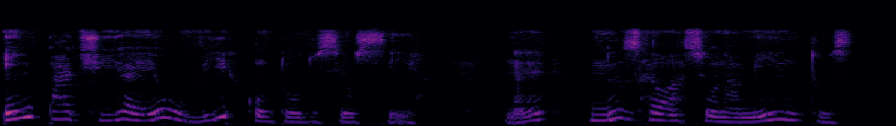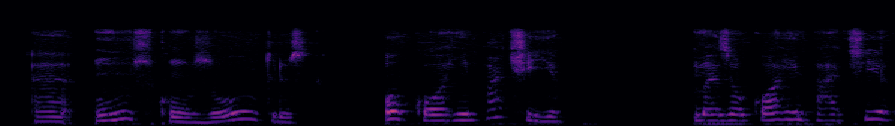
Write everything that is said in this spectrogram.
empatia é ouvir com todo o seu ser, né? Nos relacionamentos, uh, uns com os outros, ocorre empatia. Mas ocorre empatia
